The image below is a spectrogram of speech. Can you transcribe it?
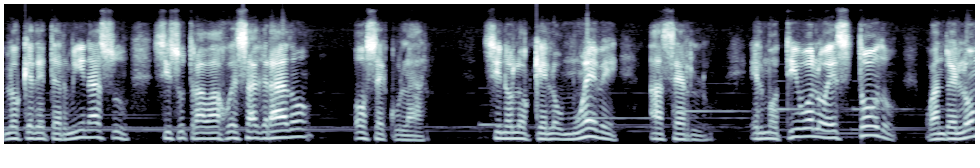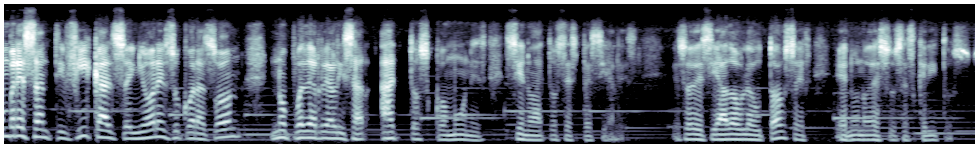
lo que determina su, si su trabajo es sagrado o secular sino lo que lo mueve a hacerlo. El motivo lo es todo. Cuando el hombre santifica al Señor en su corazón, no puede realizar actos comunes, sino actos especiales. Eso decía W. Tozer en uno de sus escritos.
